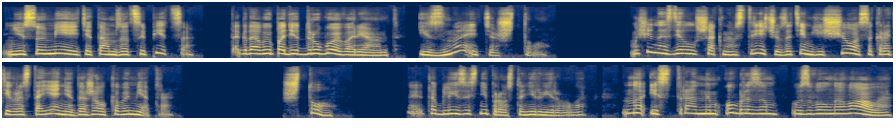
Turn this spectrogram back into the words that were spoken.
Не сумеете там зацепиться, тогда выпадет другой вариант. И знаете что?» Мужчина сделал шаг навстречу, затем еще, сократив расстояние до жалкого метра. «Что?» Эта близость не просто нервировала но и странным образом взволновало,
